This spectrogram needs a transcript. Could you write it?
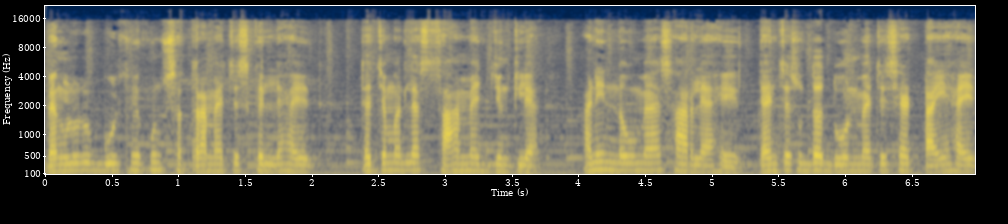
बेंगलुरू बुल्सने एकूण सतरा मॅचेस खेळल्या आहेत. त्याच्यामधल्या सहा मॅच जिंकल्या आणि नऊ मॅच हारल्या आहेत. त्यांच्यासुद्धा दोन मॅचेस ह्या टाई आहेत.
